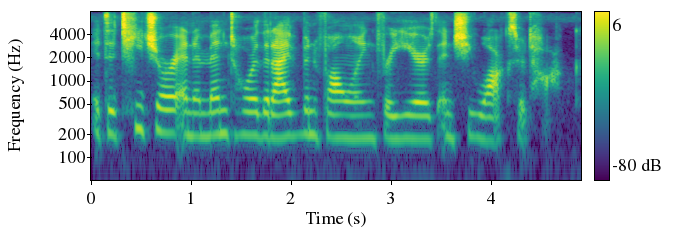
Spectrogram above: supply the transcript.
It's a teacher and a mentor that I've been following for years, and she walks her talk.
